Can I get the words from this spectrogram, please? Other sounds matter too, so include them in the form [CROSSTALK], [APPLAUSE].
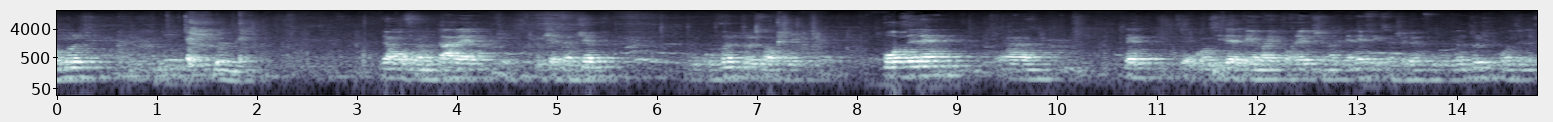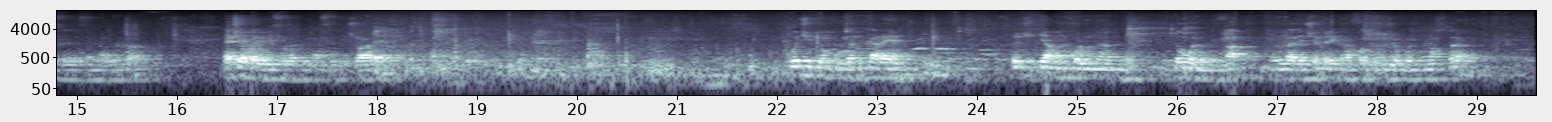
Domnul, avem o frământare cu ce să încep, cu cuvântul sau cu pozele. Uh, cred, consider că e mai corect și mai benefic să începem cu cuvântul și pozele să le lăsăm la urmă. De aceea vă invit să vă ridicați în picioare. Vă citi un cuvânt care îl citeam în colună două luni, de fapt, în luna decembrie, când a fost în jocul noastră.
